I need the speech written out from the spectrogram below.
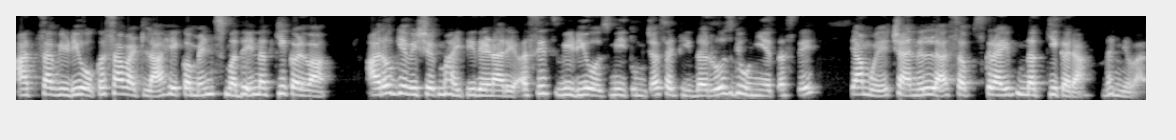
आजचा व्हिडिओ कसा वाटला हे कमेंट्समध्ये नक्की कळवा. आरोग्यविषयक माहिती देणारे असेच व्हिडिओज मी तुमच्यासाठी दररोज घेऊन येत असते. त्यामुळे चॅनलला सबस्क्राईब नक्की करा. धन्यवाद.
